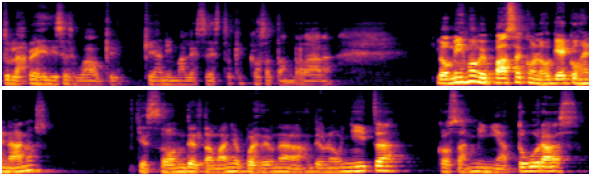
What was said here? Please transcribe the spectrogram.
tú las ves y dices, wow, qué, qué animal es esto, qué cosa tan rara. Lo mismo me pasa con los geckos enanos, que son del tamaño pues de una, de una uñita cosas miniaturas,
